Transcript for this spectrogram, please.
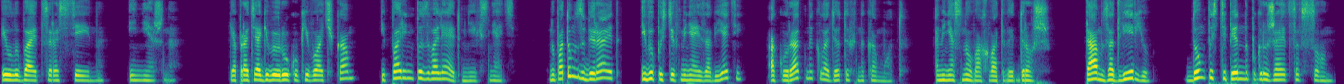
и улыбается рассеянно и нежно. Я протягиваю руку к его очкам, и парень позволяет мне их снять, но потом забирает и, выпустив меня из объятий, аккуратно кладет их на комод. А меня снова охватывает дрожь. Там, за дверью, дом постепенно погружается в сон.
